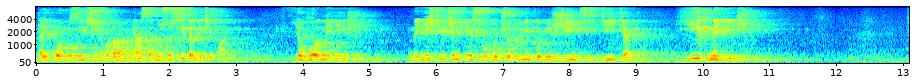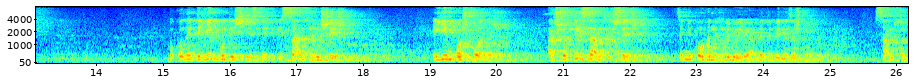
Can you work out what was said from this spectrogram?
тайком з'їж кілограм м'яса, ну сусіда не чіпай. Його не їж. Не їж печінки своєму чоловікові, жінці, дітям їх не їж. Бо коли ти їх будеш їсти і сам згрішиш, і їм пошкодиш, а що ти сам згрішиш, це нікого не хвилює, аби тобі не зашкодило. Сам собі.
